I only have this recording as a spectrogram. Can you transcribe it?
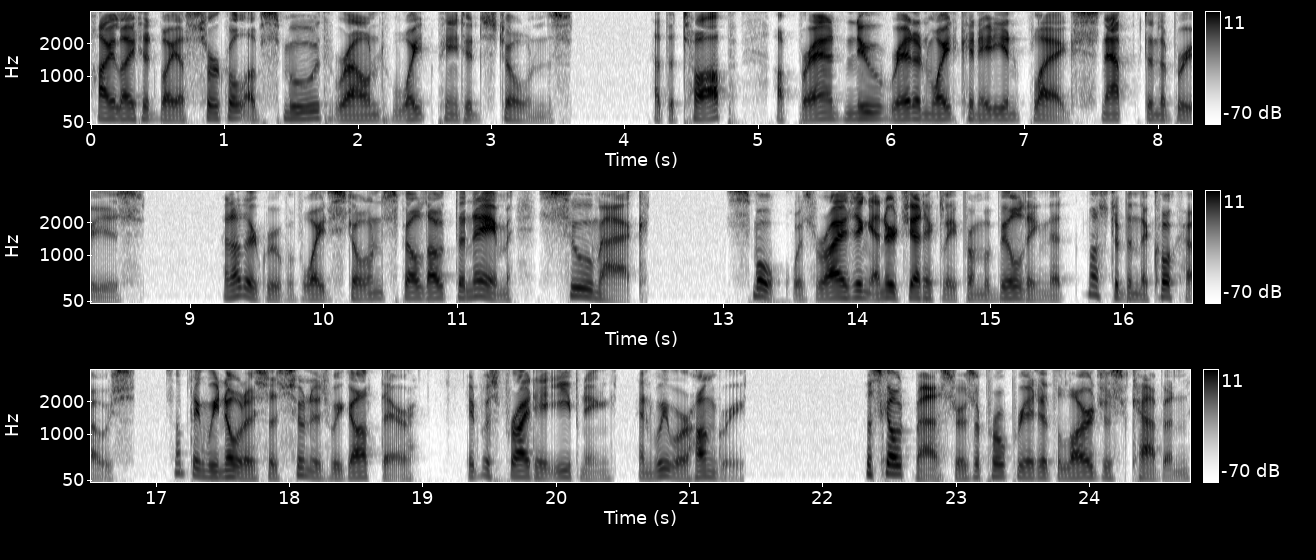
highlighted by a circle of smooth, round, white painted stones. At the top, a brand new red and white Canadian flag snapped in the breeze. Another group of white stones spelled out the name Sumac. Smoke was rising energetically from a building that must have been the cookhouse, something we noticed as soon as we got there. It was Friday evening, and we were hungry. The scoutmasters appropriated the largest cabin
